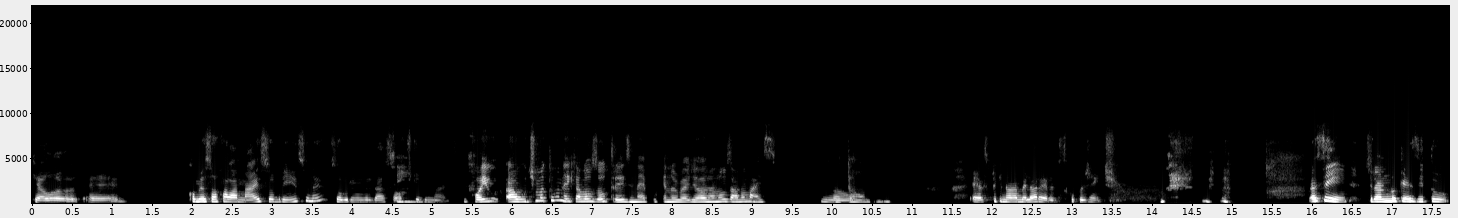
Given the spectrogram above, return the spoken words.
que ela é, começou a falar mais sobre isso, né? Sobre o número da sorte Sim. e tudo mais. Foi a última turnê que ela usou o 13, né? Porque no Red ela já não usava mais. Não. Então, É, Speak Now é a melhor era, desculpa, gente. Assim, tirando no quesito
